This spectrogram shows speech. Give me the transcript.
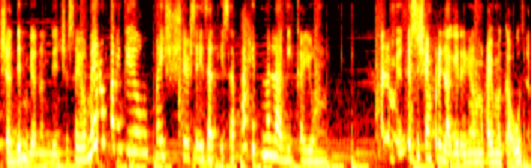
Siya din, ganun din siya sa'yo. Meron pa rin kayong may share sa isa't isa kahit na lagi kayong alam mo yun, kasi syempre lagi rin naman kayo magkausap,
